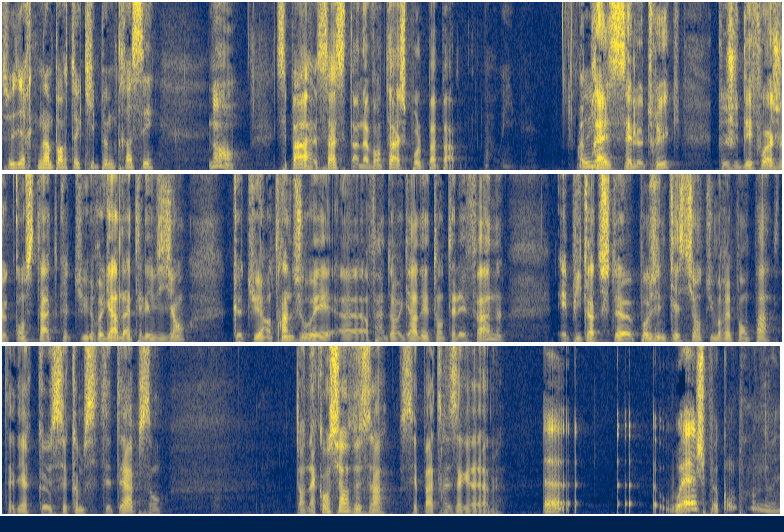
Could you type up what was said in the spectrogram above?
Ça veut dire que n'importe qui peut me tracer. Non, c'est pas ça, c'est un avantage pour le papa. Oui. Après, c'est le truc que je, des fois, je constate que tu regardes la télévision, que tu es en train de jouer, euh, enfin, de regarder ton téléphone, et puis quand je te pose une question, tu me réponds pas. C'est-à-dire que c'est comme si tu étais absent. T'en as conscience de ça C'est pas très agréable. Ouais, je peux comprendre, ouais.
